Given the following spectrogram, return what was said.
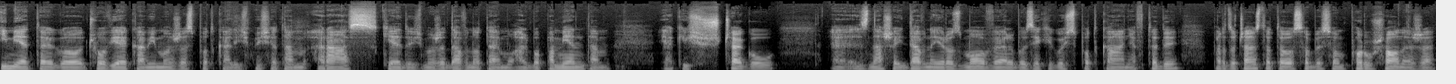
imię tego człowieka, mimo że spotkaliśmy się tam raz kiedyś, może dawno temu, albo pamiętam jakiś szczegół z naszej dawnej rozmowy albo z jakiegoś spotkania. Wtedy bardzo często te osoby są poruszone, że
